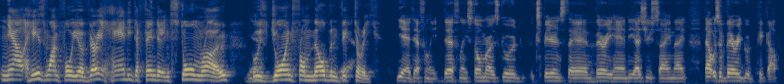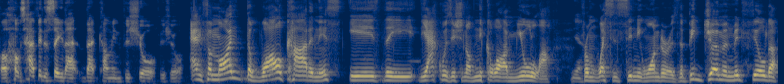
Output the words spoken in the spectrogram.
now, here's one for you. A very handy defender in Storm Rowe, yeah. who is joined from Melbourne yeah. Victory. Yeah, definitely, definitely. Stormro's good, experience there, very handy, as you say, mate. That was a very good pickup. I was happy to see that that come in for sure, for sure. And for mine, the wild card in this is the the acquisition of Nikolai Mueller. Yeah. From Western Sydney Wanderers, the big German midfielder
